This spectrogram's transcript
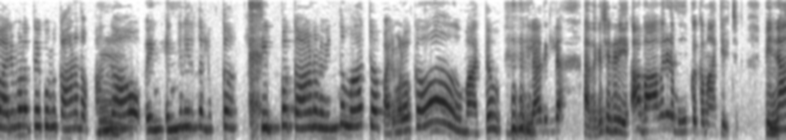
പരിമളത്തേക്ക് ഒന്ന് കാണണം. അന്ന് ആ എങ്ങനെ ഇരുന്ന ലുക്ക? ഇപ്പൊ കാണണം. എന്ത് മാറ്റം? പരിമളമൊക്കെ ഓ മാറ്റം. ഇല്ലാതില്ല. അതൊക്കെ ശരിയടി. ആ ഭാവനയുടെ മൂക്കൊക്കെ മാറ്റി വെച്ച്. പിന്നെ ആ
